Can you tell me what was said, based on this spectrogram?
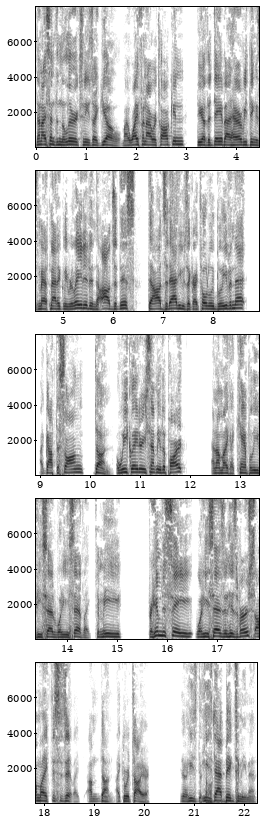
Then I sent him the lyrics, and he's like, "Yo, my wife and I were talking the other day about how everything is mathematically related and the odds of this, the odds of that." He was like, "I totally believe in that." I got the song done. A week later, he sent me the part, and I'm like, I can't believe he said what he said. Like to me, for him to say what he says in his verse, I'm like, this is it. Like I'm done. I can retire. You know, he's he's that big to me, man.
